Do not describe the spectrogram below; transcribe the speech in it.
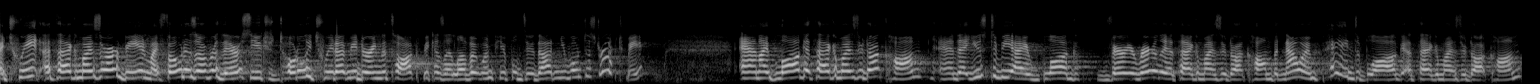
I tweet at ThagomizerRB, and my phone is over there, so you should totally tweet at me during the talk because I love it when people do that and you won't distract me. And I blog at thagomizer.com, and it used to be I blog very rarely at thagomizer.com, but now I'm paid to blog at thagomizer.com,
